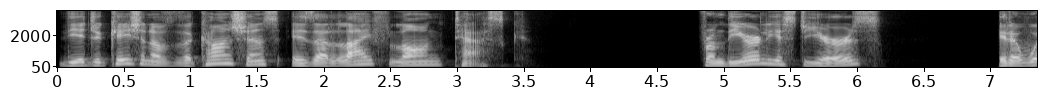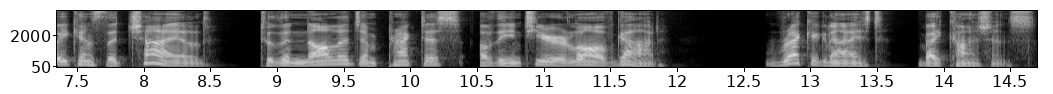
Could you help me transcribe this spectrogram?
the education of the conscience is a lifelong task. From the earliest years, it awakens the child to the knowledge and practice of the interior law of God, recognized by conscience.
